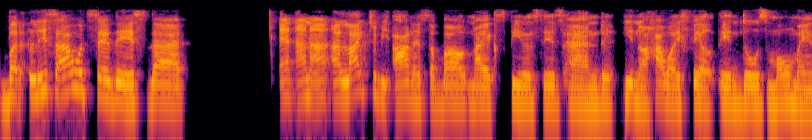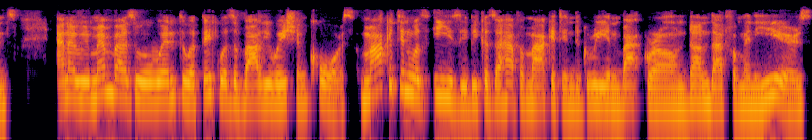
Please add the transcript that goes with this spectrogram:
But Lisa, I would say this that and and I, I, like to be honest about my experiences and you know how I felt in those moments. And I remember as we went through, I think was a valuation course. Marketing was easy because I have a marketing degree and background, done that for many years.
